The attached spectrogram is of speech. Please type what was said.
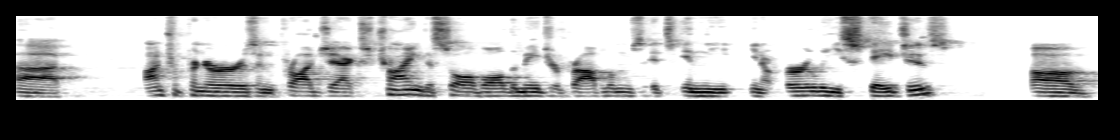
uh, entrepreneurs and projects trying to solve all the major problems. It's in the you know early stages of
